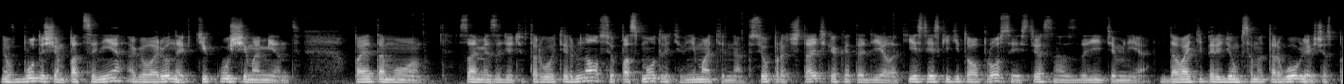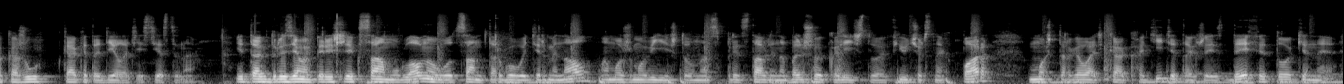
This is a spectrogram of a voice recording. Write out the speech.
в будущем по цене, оговоренной в текущий момент. Поэтому сами зайдете в торговый терминал, все посмотрите внимательно, все прочитайте, как это делать. Если есть какие-то вопросы, естественно, зададите мне. Давайте перейдем к самой торговле, я сейчас покажу, как это делать, естественно. Итак, друзья, мы перешли к самому главному, вот сам торговый терминал. Мы можем увидеть, что у нас представлено большое количество фьючерсных пар. Вы можете торговать как хотите, также есть DeFi токены.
